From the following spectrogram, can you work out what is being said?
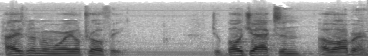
Heisman Memorial Trophy to Bo Jackson of Auburn.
